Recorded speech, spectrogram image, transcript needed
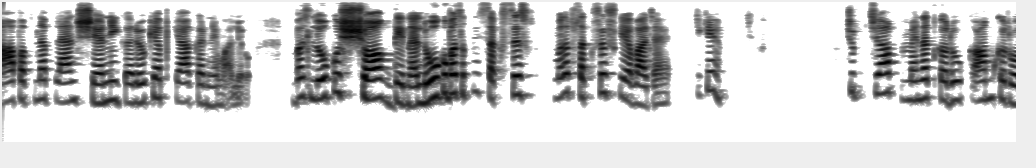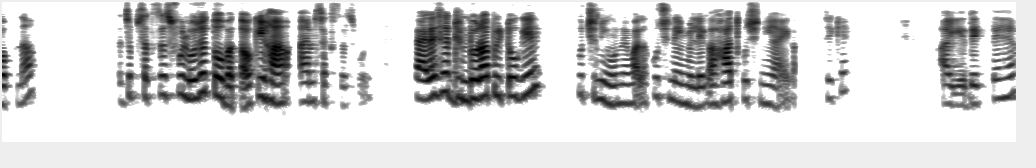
आप अपना प्लान शेयर नहीं कर रहे हो कि आप क्या करने वाले हो। बस लोगों को शौक देना, लोगों को बस अपनी सक्सेस मतलब सक्सेस की आवाज़ आए, ठीक है? चुपचाप मेहनत करो, काम करो अपना जब सक्सेसफुल हो जाओ तो बताओ कि हाँ आई एम सक्सेसफुल पहले से ढिंडोरा पीटोगे, कुछ नहीं होने वाला, कुछ नहीं मिलेगा, हाथ कुछ नहीं आएगा, ठीक है? आइए देखते हैं।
